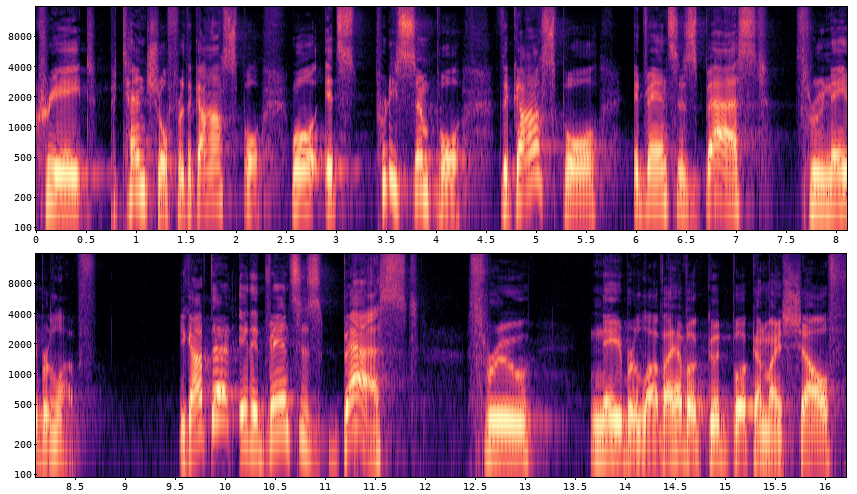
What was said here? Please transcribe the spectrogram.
create potential for the gospel? Well, it's pretty simple. The gospel advances best through neighbor love. You got that? It advances best through neighbor love. I have a good book on my shelf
